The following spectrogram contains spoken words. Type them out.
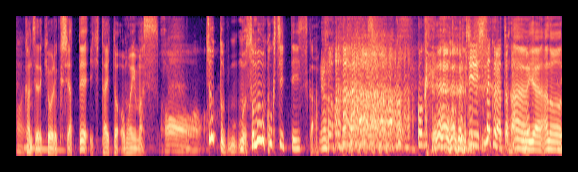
はい。感じで協力し合っていきたいと思います。はちょっともうそのまま告知言っていいですか？あ 告告知したくなっちゃった。ねいやあの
